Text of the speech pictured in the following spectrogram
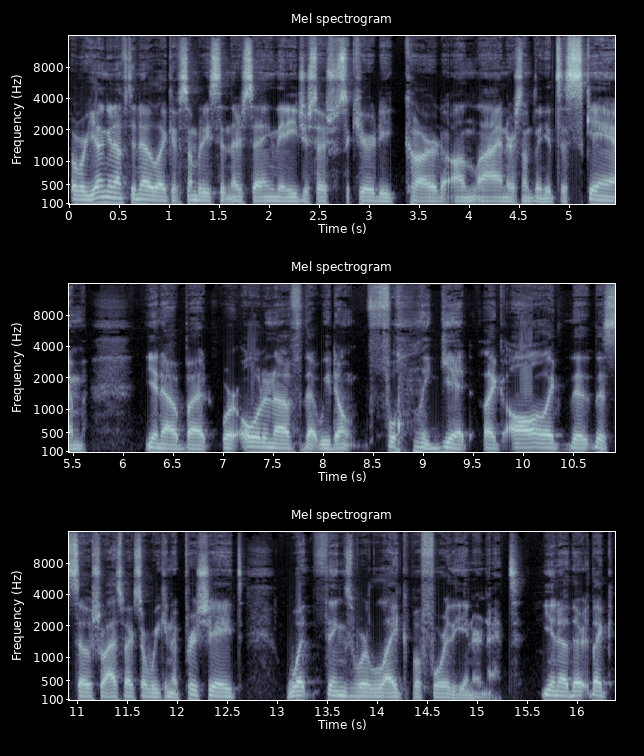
or we're young enough to know like if somebody's sitting there saying they need your social security card online or something it's a scam you know, but we're old enough that we don't fully get like all like the, the social aspects or we can appreciate what things were like before the internet. You know, they're like,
